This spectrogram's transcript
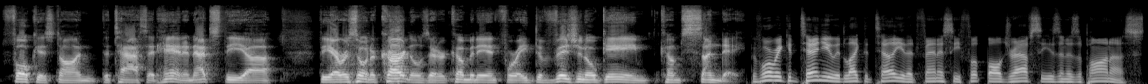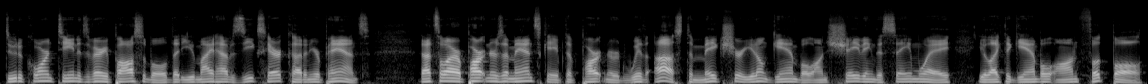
focused on the task at hand, and that's the uh, the Arizona Cardinals that are coming in for a divisional game come Sunday. Before we continue, we'd like to tell you that fantasy football draft season is upon us. Due to quarantine, it's very possible that you might have Zeke's haircut in your pants. That's why our partners at Manscaped have partnered with us to make sure you don't gamble on shaving the same way you like to gamble on football.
